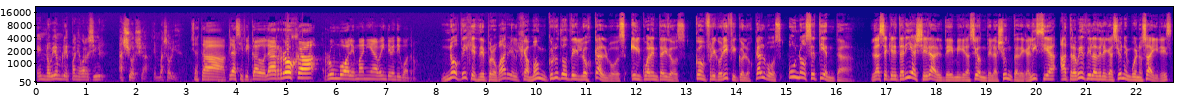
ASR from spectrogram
En noviembre España va a recibir a Georgia en Valladolid. Ya está clasificado la roja rumbo a Alemania 2024. No dejes de probar el jamón crudo de Los Calvos, el 42. Con frigorífico Los Calvos, 1,70. La Secretaría General de Emigración de la Junta de Galicia, a través de la delegación en Buenos Aires,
